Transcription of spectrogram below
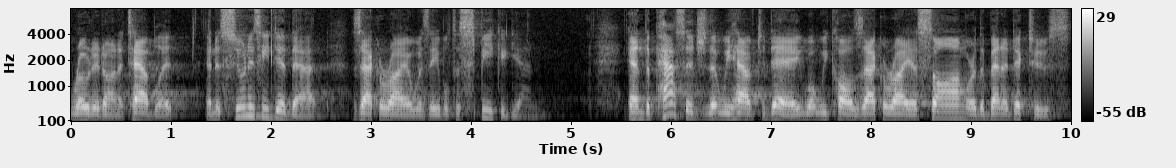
wrote it on a tablet, and as soon as he did that, Zechariah was able to speak again. And the passage that we have today, what we call Zechariah's song or the Benedictus,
